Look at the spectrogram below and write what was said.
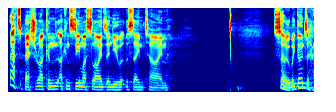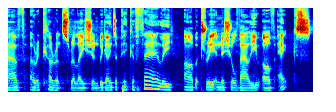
That's better. I can, I can see my slides and you at the same time. So we're going to have a recurrence relation. We're going to pick a fairly arbitrary initial value of x,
